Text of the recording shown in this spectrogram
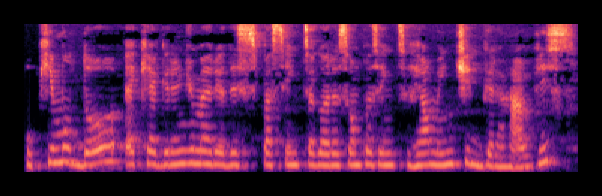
o que mudou é que a grande maioria desses pacientes agora são pacientes realmente graves.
